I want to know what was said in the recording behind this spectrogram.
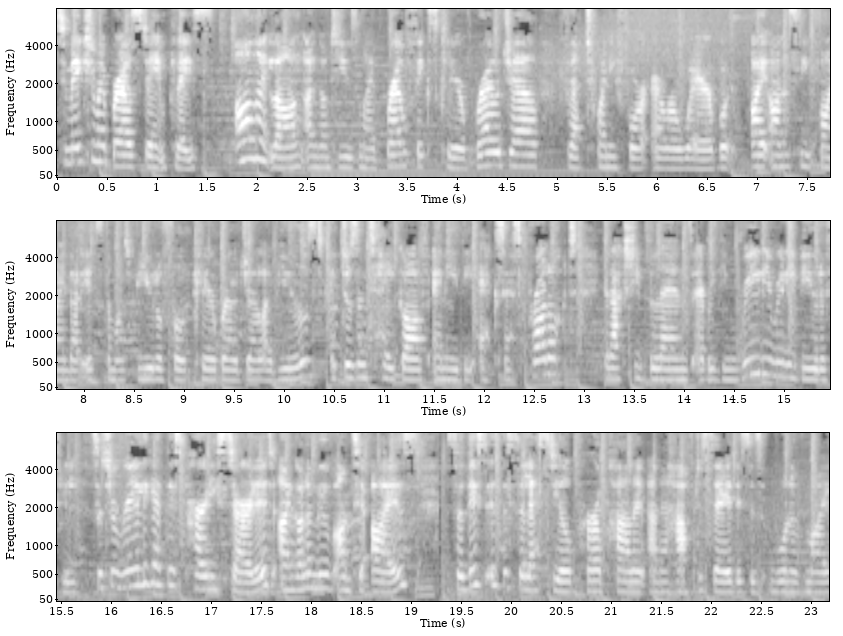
To make sure my brows stay in place all night long, I'm going to use my Brow Fix Clear Brow Gel for that 24 hour wear, but I honestly find that it's the most beautiful clear brow gel I've used. It doesn't take off any of the excess product. It actually blends everything really, really beautifully. So to really get this party started, I'm gonna move on to eyes. So this is the Celestial Pearl palette, and I have to say this is one of my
